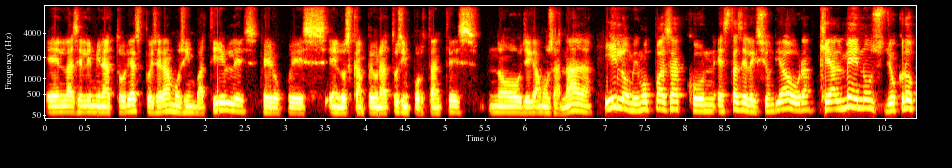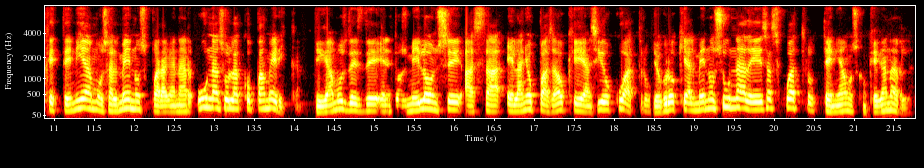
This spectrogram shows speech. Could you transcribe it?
en las eliminatorias pues éramos imbatibles, pero pues en los campeonatos importantes no llegamos a nada. Y lo mismo pasa con esta selección de ahora, que al menos yo creo que teníamos al menos para ganar una sola Copa América. Digamos desde el 2011 hasta el año pasado que han sido cuatro, yo creo que al menos una de esas cuatro teníamos con qué ganarla.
